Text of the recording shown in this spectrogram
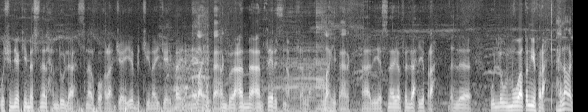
واش هي كيما السنة الحمد لله. السنة الأخرى راه جاية بتشينا جايبه يعني الله يبارك. الحمد لله عام عام خير السنة إن شاء الله. الله يبارك. هذه السنة يا الفلاح يفرح. ال- ولا المواطن يفرح. هنا راك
